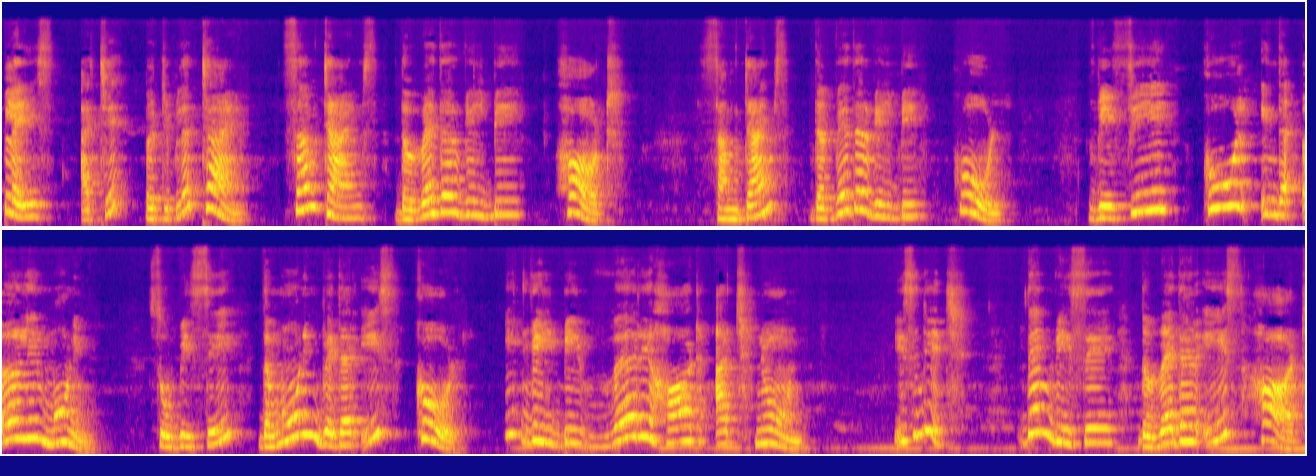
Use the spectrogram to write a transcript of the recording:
place at a particular time. Sometimes the weather will be hot. Sometimes the weather will be cool. We feel cool in the early morning. So we say the morning weather is cold. It will be very hot at noon. Isn't it? Then we say the weather is hot.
